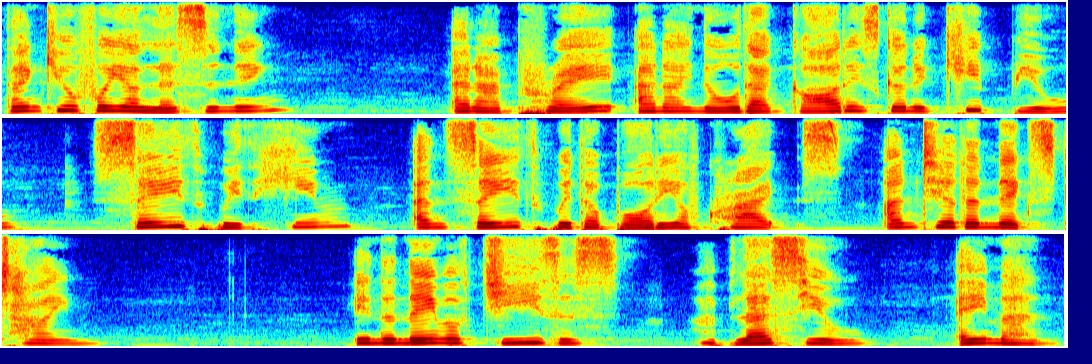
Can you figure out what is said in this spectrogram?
Thank you for your listening, and I pray and I know that God is going to keep you safe with Him and safe with the body of Christ until the next time. In the name of Jesus, I bless you. Amen.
